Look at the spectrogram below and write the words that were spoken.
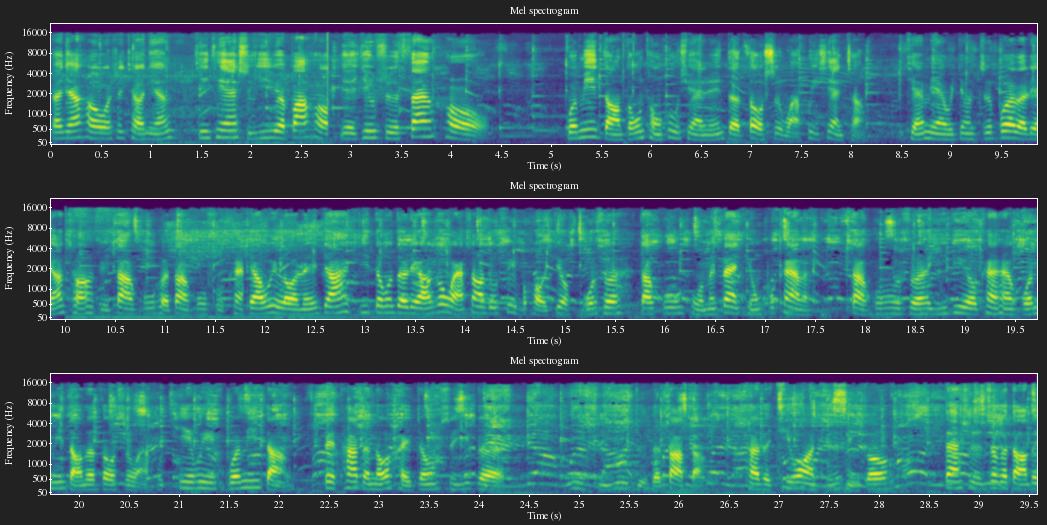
大家好，我是巧宁。今天是一月八号，也就是三号，国民党总统候选人的造势晚会现场。前面我已经直播了两场给大姑和大姑父看，两位老人家激动的两个晚上都睡不好觉。我说大姑，我们暂停不看了。大姑父说一定要看看国民党的造势晚会，因为国民党在他的脑海中是一个历史悠久的大党，他的期望值很高。但是这个党的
